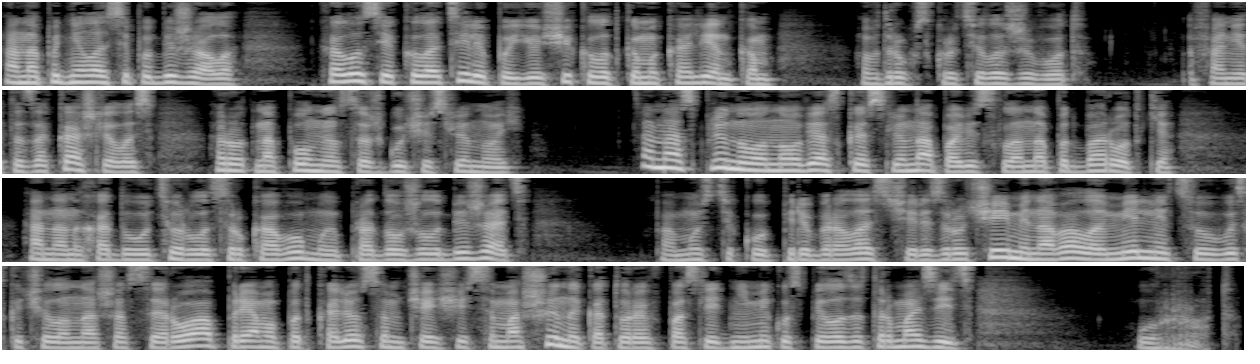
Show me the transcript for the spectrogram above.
Она поднялась и побежала. Колосья колотили по ее щиколоткам и коленкам. Вдруг скрутила живот. Фанета закашлялась, рот наполнился жгучей слюной. Она сплюнула, но увязкая слюна повисла на подбородке. Она на ходу утерлась рукавом и продолжила бежать. По мостику перебралась через ручей, миновала мельницу, выскочила на шоссе Руа прямо под колесом мчащейся машины, которая в последний миг успела затормозить. Урод.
